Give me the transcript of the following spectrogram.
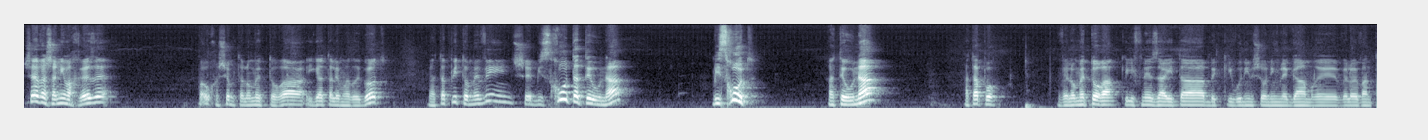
שבע שנים אחרי זה, ברוך השם אתה לומד תורה, הגעת למדרגות, ואתה פתאום מבין שבזכות התאונה, בזכות התאונה, אתה פה ולומד תורה, כי לפני זה היית בכיוונים שונים לגמרי ולא הבנת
